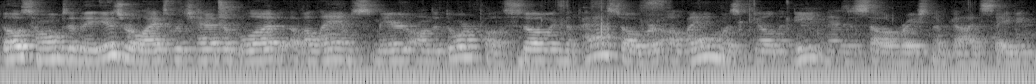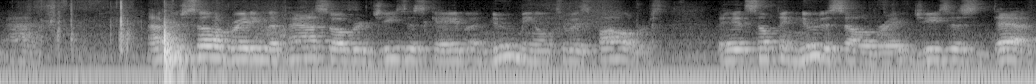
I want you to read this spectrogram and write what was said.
those homes of the Israelites which had the blood of a lamb smeared on the doorpost. So in the Passover, a lamb was killed and eaten as a celebration of God's saving act. After celebrating the Passover, Jesus gave a new meal to his followers. They had something new to celebrate Jesus' death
